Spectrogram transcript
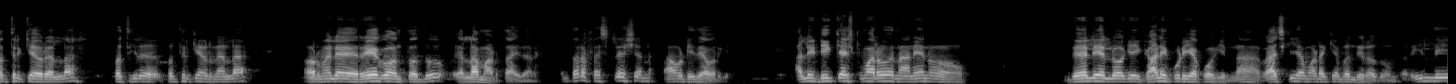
ಪತ್ರಿಕೆಯವರೆಲ್ಲ, ಪತ್ರಿಕೆ, ಪತ್ರಿಕೆಯವ್ರನ್ನೆಲ್ಲ ಅವ್ರ ಮೇಲೆ ರೇಗೋ ಅಂಥದ್ದು ಎಲ್ಲ ಮಾಡ್ತಾ ಇದ್ದಾರೆ. ಒಂಥರ ಫ್ರಸ್ಟ್ರೇಷನ್ ಆಗ್ಬಿಟ್ಟಿದೆ ಅವ್ರಿಗೆ. ಅಲ್ಲಿ ಡಿ ಕೆ ಶಿವಕುಮಾರ್ ನಾನೇನು ದೆಹಲಿಯಲ್ಲಿ ಹೋಗಿ ಗಾಳಿ ಕುಡಿಯಕ್ಕೆ ಹೋಗಿದ್ನ? ರಾಜಕೀಯ ಮಾಡೋಕ್ಕೆ ಬಂದಿರೋದು ಅಂತಾರೆ. ಇಲ್ಲಿ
